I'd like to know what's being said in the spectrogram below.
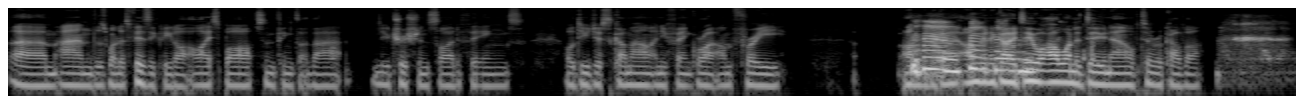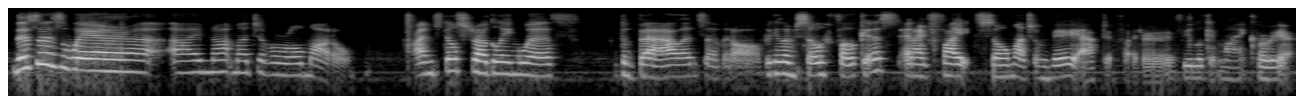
um, and as well as physically, like ice baths and things like that, nutrition side of things, or do you just come out and you think, right, I'm free. I'm gonna go, I'm gonna go do what I want to do now to recover. This is where I'm not much of a role model. I'm still struggling with the balance of it all because I'm so focused and I fight so much. I'm a very active fighter. If you look at my career,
